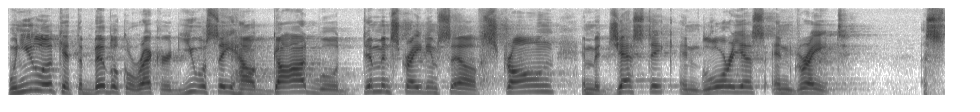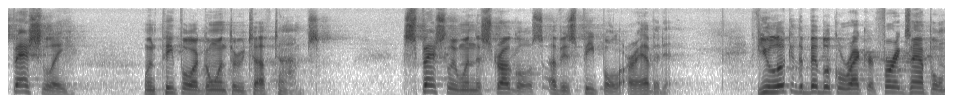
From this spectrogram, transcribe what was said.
When you look at the biblical record, you will see how God will demonstrate himself strong and majestic and glorious and great, especially when people are going through tough times, especially when the struggles of his people are evident. You look at the biblical record, for example,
